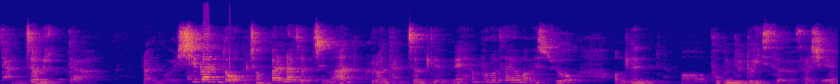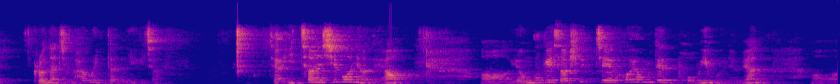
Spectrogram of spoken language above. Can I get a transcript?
단점이 있다라는 거예요. 시간도 엄청 빨라졌지만 그런 단점 때문에 함부로 사용할 수 없는 어, 부분들도 있어요, 사실. 그러나 지금 하고 있다는 얘기죠. 자, 2015년에요. 어, 영국에서 실제 허용된 법이 뭐냐면 어,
